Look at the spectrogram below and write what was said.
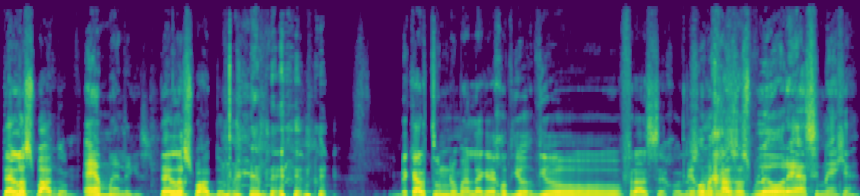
Τέλος πάντων. Έμα έλεγες. Τέλος πάντων. Είμαι καρτούν, ρε μαλάκα. Έχω δύο, δύο φράσεις έχω. όλες Εγώ είμαι φορές. χαζός που λέω ωραία συνέχεια.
